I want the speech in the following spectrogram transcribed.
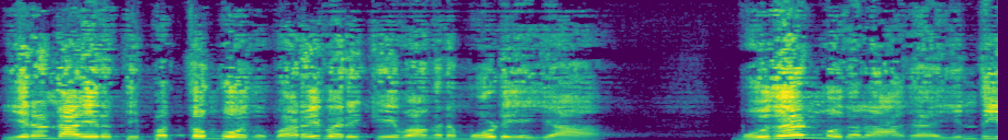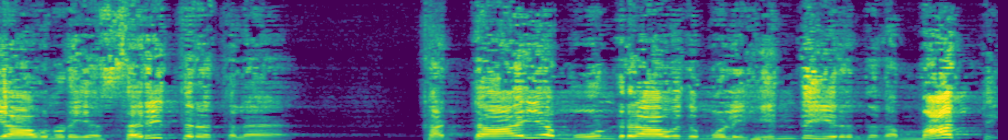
இரண்டாயிரத்தி பத்தொன்பது வரைவறிக்கை வாங்கின மோடி ஐயா முதன் முதலாக இந்தியாவினுடைய சரித்திரத்துல கட்டாய மூன்றாவது மொழி ஹிந்தி இருந்ததை மாத்தி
